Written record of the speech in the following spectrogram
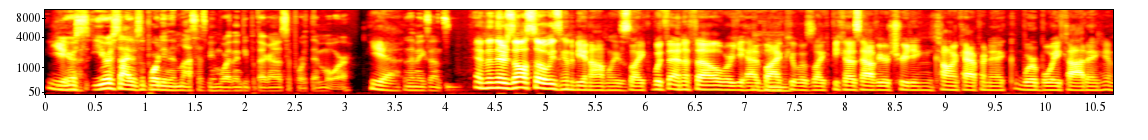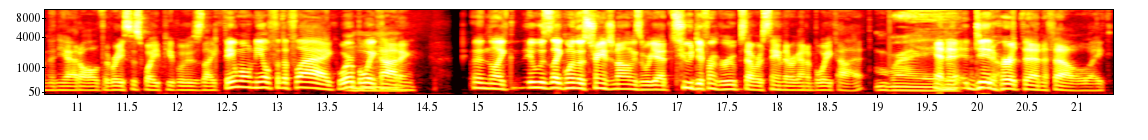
Yeah. Your, your side of supporting them less has to be more than people that are going to support them more. Yeah. Does that makes sense? And then there's also always going to be anomalies, like with the NFL, where you had Mm-hmm. black people was like, because how you're treating Colin Kaepernick, we're boycotting. And then you had all the racist white people who's like, they won't kneel for the flag, we're Mm-hmm. boycotting. And like, it was like one of those strange anomalies where you had two different groups that were saying they were going to boycott. Right. And it did hurt the NFL. Like,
